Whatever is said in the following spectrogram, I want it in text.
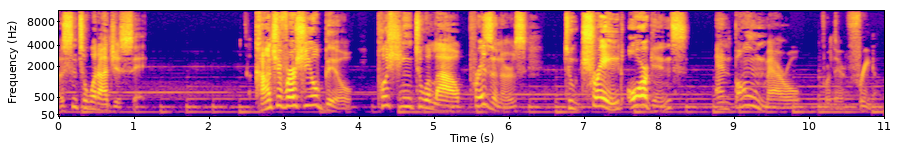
Listen to what I just said. A controversial bill pushing to allow prisoners to trade organs and bone marrow for their freedom.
